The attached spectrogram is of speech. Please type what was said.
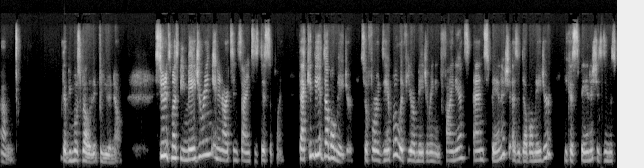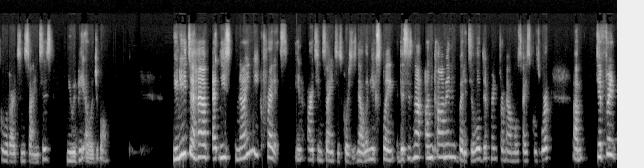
um, that'd be most relevant for you to know. Students must be majoring in an arts and sciences discipline. That can be a double major. So for example, if you're majoring in finance and Spanish as a double major, because Spanish is in the School of Arts and Sciences, you would be eligible. You need to have at least 90 credits in arts and sciences courses. Now, let me explain. This is not uncommon, but it's a little different from how most high schools work. Um, different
